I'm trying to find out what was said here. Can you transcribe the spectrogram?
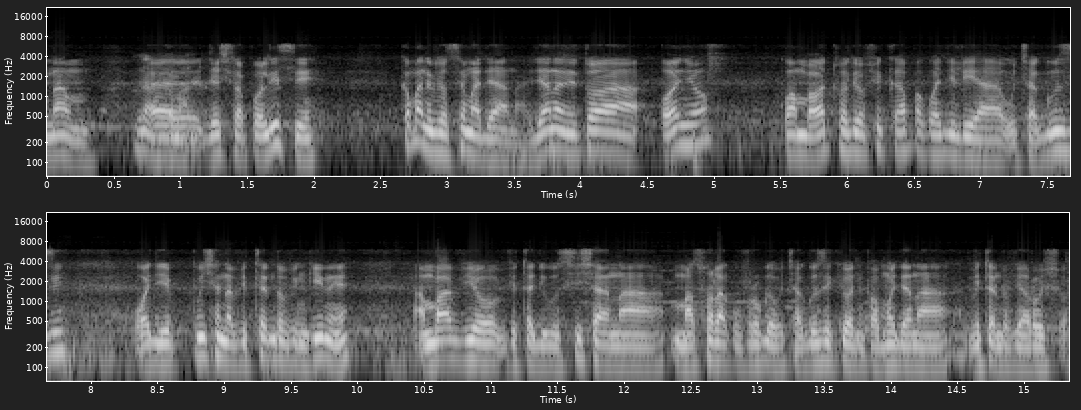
naam. Naam, Eh, jeshi la polisi kama nilivyosema jana, jana nilitoa onyo kwamba watu waliofika hapa kwa ajili ya uchaguzi wajiepushe na vitendo vingine ambavyo vitajihusisha na masuala ya kuvuruga uchaguzi ikiwa ni pamoja na vitendo vya rushwa.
